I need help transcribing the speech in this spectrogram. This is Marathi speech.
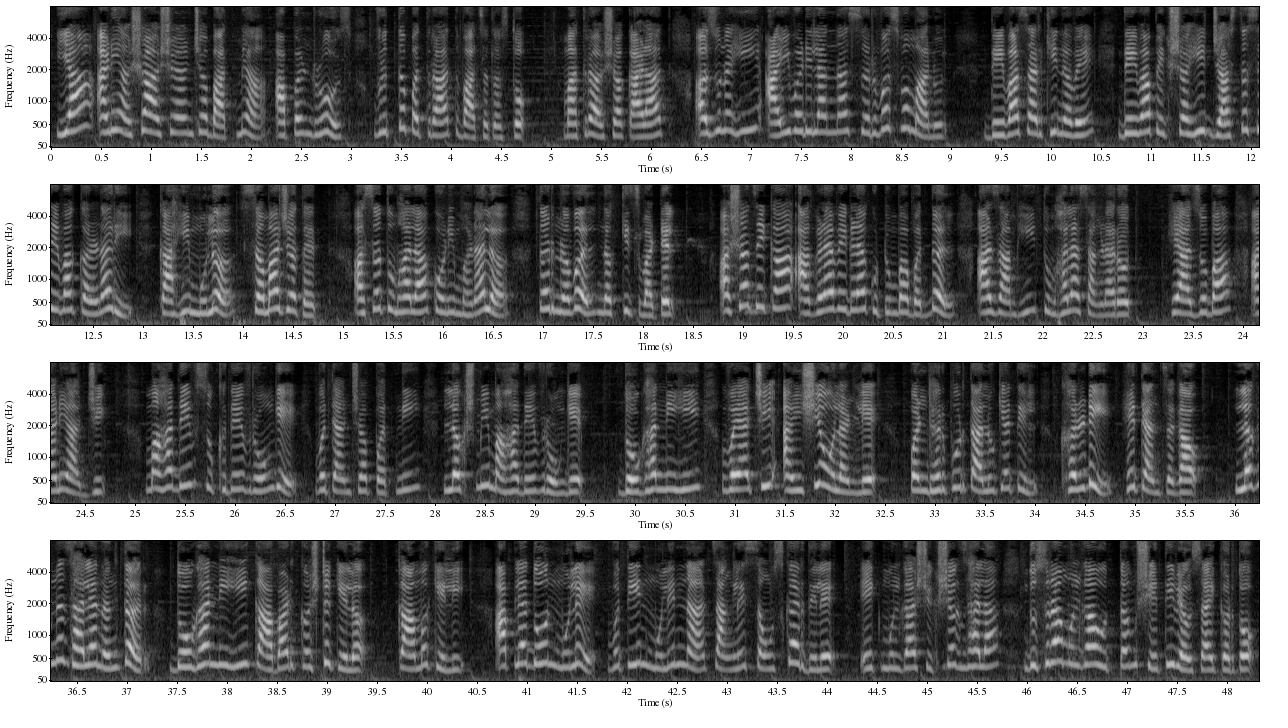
या आणि अशा आशयांच्या बातम्या आपण रोज वृत्तपत्रात वाचत असतो. मात्र अशा काळात अजूनही आई वडिलांना सर्वस्व मानून देवासारखी नव्हे देवापेक्षाही जास्त सेवा करणारी काही मुलं समाजात आहेत. असं तुम्हाला कोणी म्हणालं तर नवल नक्कीच वाटेल. अशाच एका आगळ्या वेगळ्या कुटुंबाबद्दल आज आम्ही तुम्हाला सांगणार आहोत. हे आजोबा आणि आजी. महादेव सुखदेव रोंगे व त्यांच्या पत्नी लक्ष्मी महादेव रोंगे. दोघांनीही वयाची ऐंशी ओलांडले. पंढरपूर तालुक्यातील खर्डी हे त्यांचं गाव. लग्न झाल्यानंतर दोघांनीही काबाड कष्ट केलं कामं केली. आपल्या दोन मुले व तीन मुलींना चांगले संस्कार दिले. एक मुलगा शिक्षक झाला दुसरा मुलगा उत्तम शेती व्यवसाय करतो.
